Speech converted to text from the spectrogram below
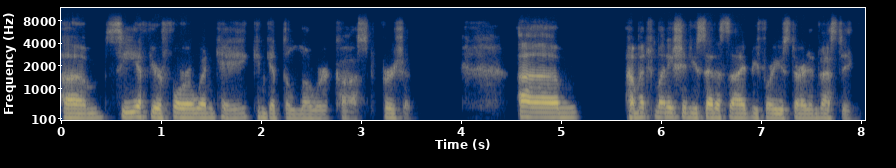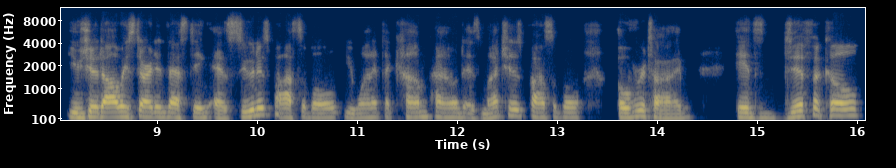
um, see if your 401k can get the lower cost version. Um, how much money should you set aside before you start investing? You should always start investing as soon as possible. You want it to compound as much as possible over time. It's difficult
